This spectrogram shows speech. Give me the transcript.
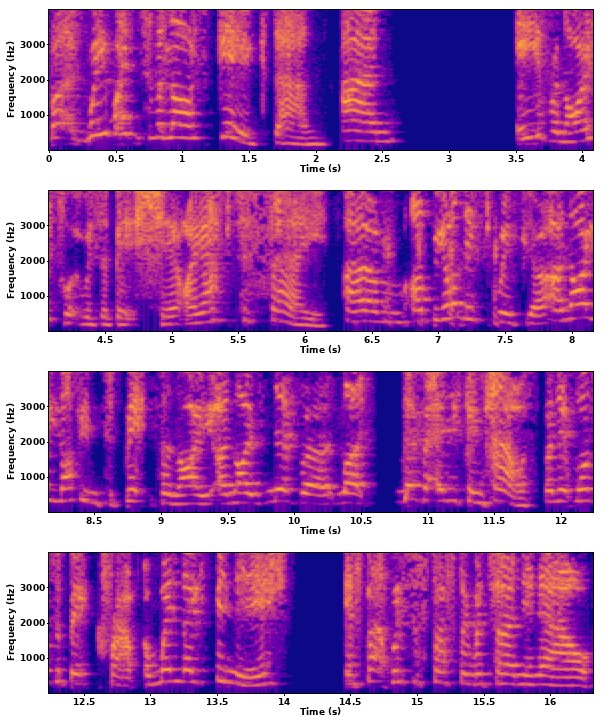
But we went to the last gig, Dan, and even I thought it was a bit shit. I have to say. Um, I'll be honest with you, and I love him to bits, and I and I've never like never anything else, but it was a bit crap. And when they finished. If that was the stuff they were turning out,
